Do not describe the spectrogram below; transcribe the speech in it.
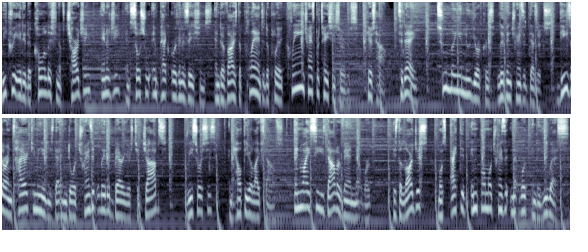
we created a coalition of charging, energy, and social impact organizations and devised a plan to deploy a clean transportation service. Here's how. Today, 2 million New Yorkers live in transit deserts. These are entire communities that endure transit related barriers to jobs, resources, and healthier lifestyles. NYC's Dollar Van Network is the largest, most active informal transit network in the US,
